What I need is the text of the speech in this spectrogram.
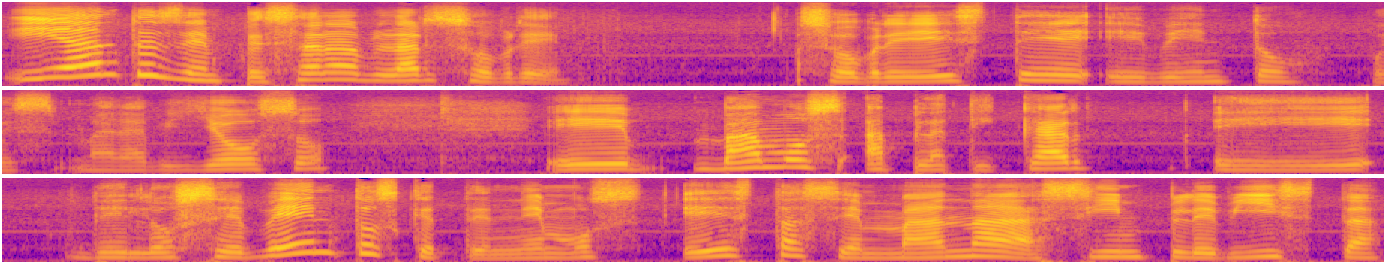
Y antes de empezar a hablar sobre, sobre este evento pues maravilloso, eh, vamos a platicar eh, de los eventos que tenemos esta semana a simple vista.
